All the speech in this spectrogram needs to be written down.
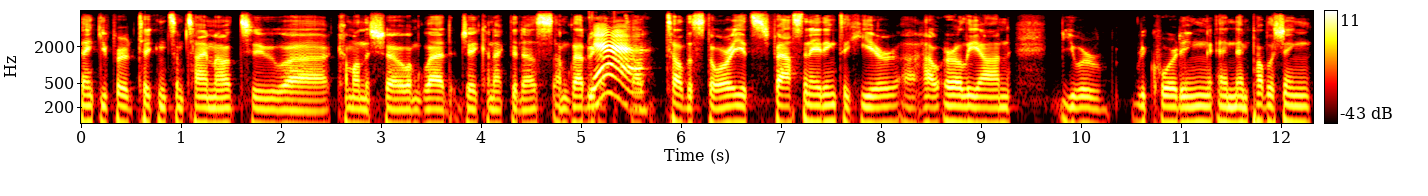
thank you for taking some time out to uh, come on the show. I'm glad Jay connected us. I'm glad we got Yeah. to tell, tell the story. It's fascinating to hear uh, how early on you were recording and, and publishing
